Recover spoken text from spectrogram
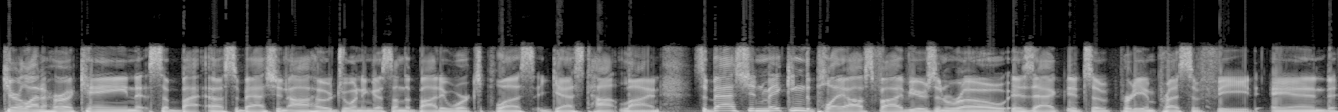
Carolina Hurricane Seb- uh, Sebastian Aho joining us on the Bodyworks Plus guest hotline. Sebastian, making the playoffs five years in a row is it's a pretty impressive feat. And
